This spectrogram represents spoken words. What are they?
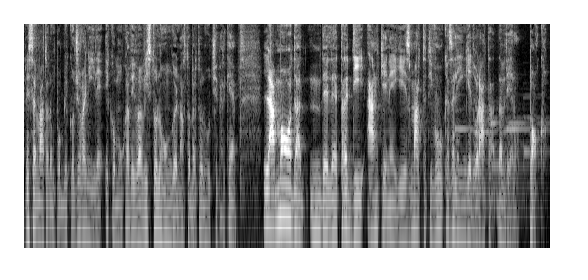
riservato ad un pubblico giovanile e comunque aveva visto lungo il nostro Bertolucci perché la moda del 3D anche negli smart TV casalinghi è durata davvero poco.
